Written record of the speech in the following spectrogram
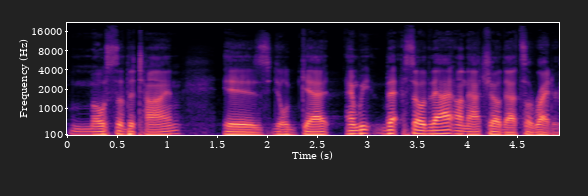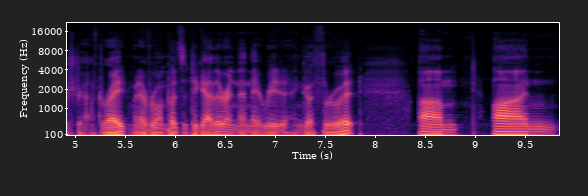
most of the time is you'll get and we that, so that on that show that's a writer's draft, right? When everyone puts it together and then they read it and go through it. Um, on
